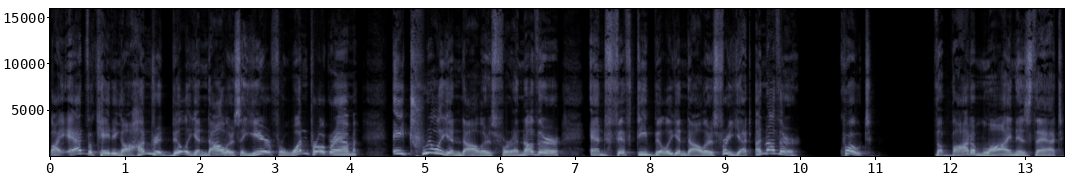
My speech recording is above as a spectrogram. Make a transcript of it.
by advocating $100 billion a year for one program, a trillion dollars for another, and $50 billion for yet another. Quote, the bottom line is that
